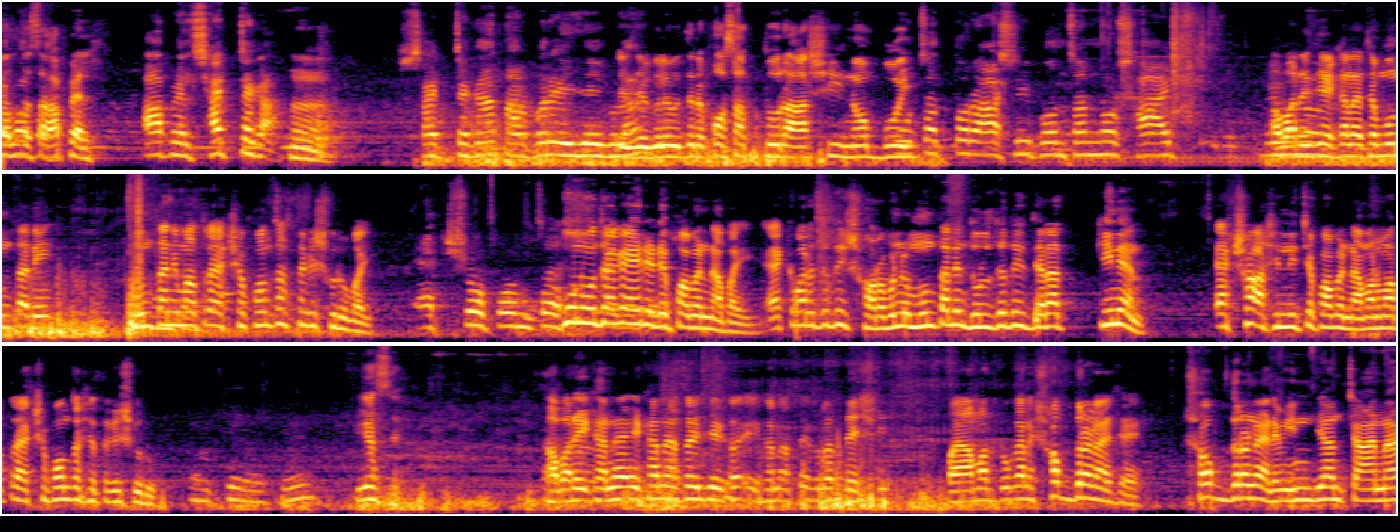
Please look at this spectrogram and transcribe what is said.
চলতেছে আপেল আপেল ষাট টাকা। হ্যাঁ। ষাট টাকা তারপরে এই যে এগুলো? এই যেগুলোর ভিতরে পঁচাত্তর আশি নব্বই। পঁচাত্তর আশি পঞ্চান্ন ষাট আবার এই যে এখানে আছে মুনতানি। মুনতানি মাত্র একশো পঞ্চাশ থেকে শুরু ভাই। একশো পঞ্চাশ কোনো জায়গায় রেটে পাবেন না ভাই। একবারে যদি সর্বনিম্ন মুনতানি দুল যদি যারা কিনেন একশো আশির নিচে পাবেন না আমার মাত্র একশো পঞ্চাশের থেকে শুরু। ঠিক আছে? আবার এখানে এখানে আছে যে এখানে আছে এগুলো দেশি। ভাই আমার দোকানে সব ধরনের আছে। সব ধরনের আইটেম ইন্ডিয়ান চায়না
